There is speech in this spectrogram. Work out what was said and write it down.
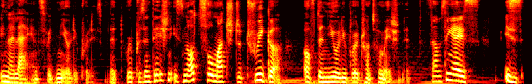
in alliance with neoliberalism. That representation is not so much the trigger of the neoliberal transformation. That something else is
